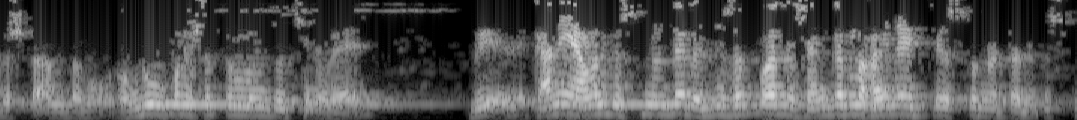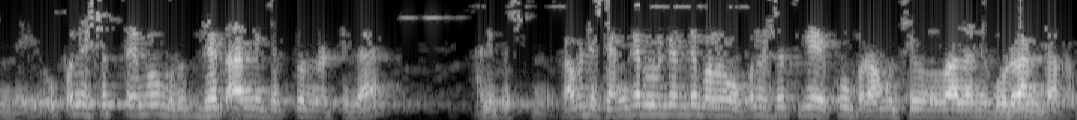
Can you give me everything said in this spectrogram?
దృష్టాంతము రెండు ఉపనిషత్తుల నుంచి వచ్చినవే. కానీ ఏమనిపిస్తుందంటే రజ్జు సర్పాన్ని శంకర్లు హైలైట్ చేస్తున్నట్టు అనిపిస్తుంది. ఉపనిషత్తు ఏమో మృద్ఘటాన్ని చెప్తున్నట్టుగా అనిపిస్తుంది. కాబట్టి శంకరుల కంటే మనం ఉపనిషత్తుకి ఎక్కువ ప్రాముఖ్యం ఇవ్వాలని కూడా అంటారు.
